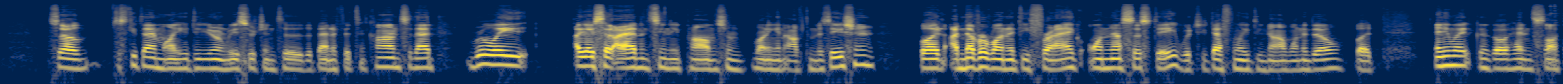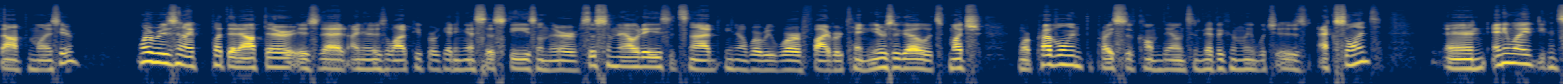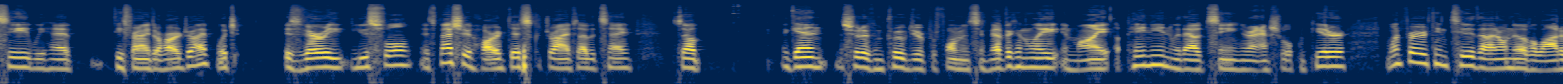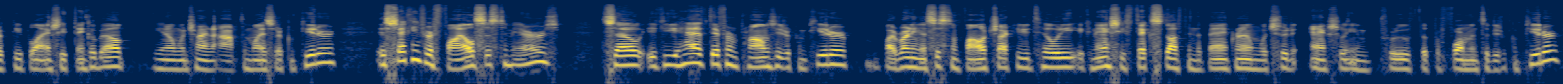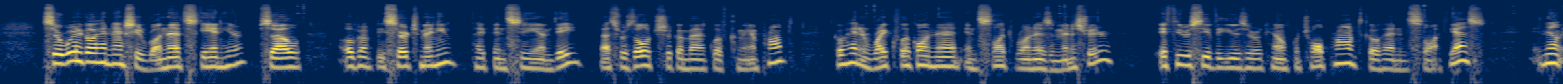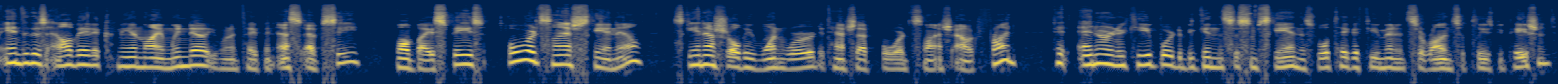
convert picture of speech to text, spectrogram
So just keep that in mind. You do your own research into the benefits and cons of that really, like I said, I haven't seen any problems from running an optimization, but I've never run a defrag on an SSD, which you definitely do not want to do. But anyway, going to go ahead and select optimize here. One reason I put that out there is that I know there's a lot of people are getting SSDs on their system nowadays. It's not, you know, where we were five or 10 years ago. It's much more prevalent. The prices have come down significantly, which is excellent. And anyway, you can see we have defragged our hard drive, which is very useful, especially hard disk drives, I would say. So again, should have improved your performance significantly, in my opinion, without seeing your actual computer. One further thing too that I don't know if a lot of people actually think about, you know, when trying to optimize their computer, is checking for file system errors. So if you have different problems with your computer, by running a system file checker utility, it can actually fix stuff in the background, which should actually improve the performance of your computer. So we're going to go ahead and actually run that scan here. So open up the search menu, type in CMD. Best result should come back with command prompt. Go ahead and right click on that and select run as administrator. If you receive a user account control prompt, go ahead and select yes. And now into this elevated command line window, you want to type in SFC followed by a space forward slash scan now. Scan now should all be one word. Attach that forward slash out front. Hit enter on your keyboard to begin the system scan. This will take a few minutes to run, so please be patient.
